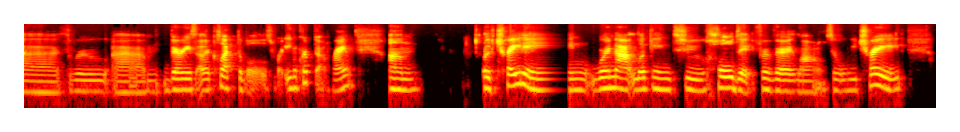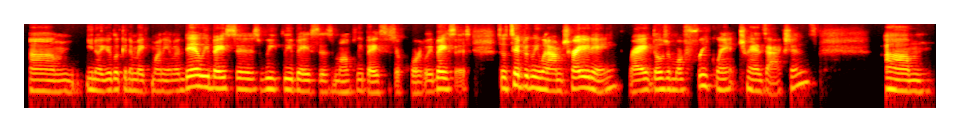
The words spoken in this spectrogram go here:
uh, through um, various other collectibles, or even crypto, right? Um, with trading, we're not looking to hold it for very long. So when we trade, Um, you know, you're looking to make money on a daily basis, weekly basis, monthly basis, or quarterly basis. So typically when I'm trading, right, those are more frequent transactions. Um,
